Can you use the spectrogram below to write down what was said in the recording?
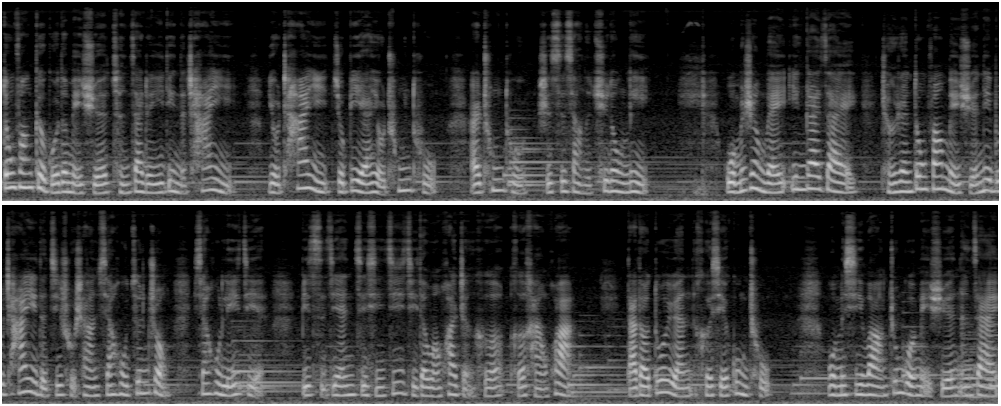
东方各国的美学存在着一定的差异，有差异就必然有冲突，而冲突是思想的驱动力。我们认为应该在承认东方美学内部差异的基础上相互尊重、相互理解，彼此间进行积极的文化整合和涵化。达到多元和谐共处。我们希望中国美学能在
